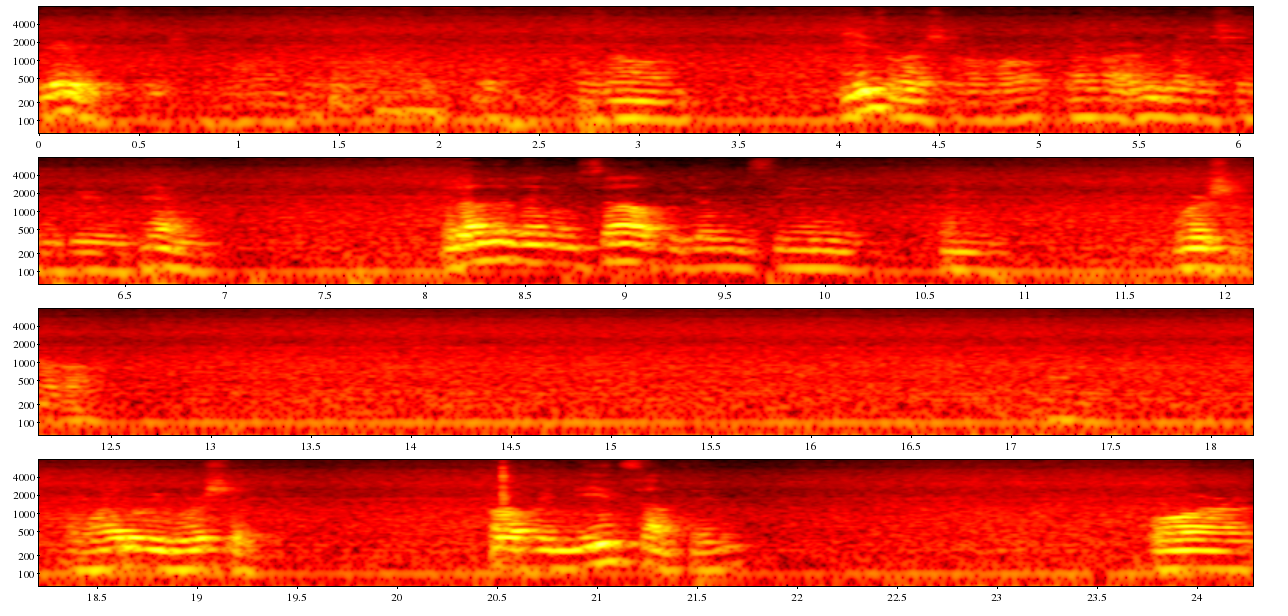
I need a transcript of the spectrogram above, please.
theory is his own, he's worshipable, therefore everybody should agree with him. But other than himself, he doesn't see anything worshipable. Well, why do we worship? Well, if we need something, or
